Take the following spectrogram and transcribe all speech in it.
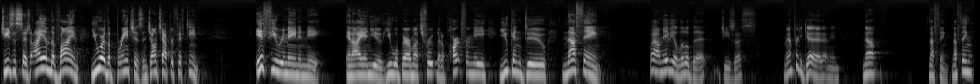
Jesus says, I am the vine, you are the branches, in John chapter 15. If you remain in me and I in you, you will bear much fruit, but apart from me, you can do nothing. Well, maybe a little bit, Jesus. I mean, I'm pretty good. I mean, no, nothing. Nothing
